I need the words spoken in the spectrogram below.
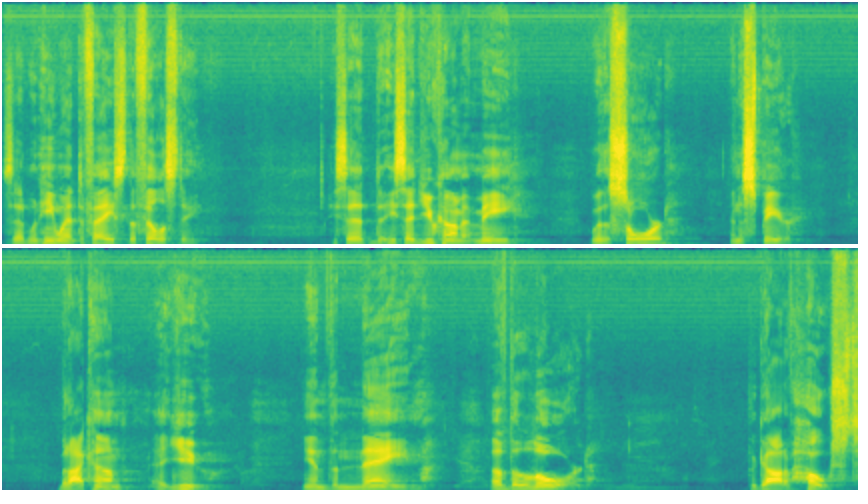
said when he went to face the Philistine, he said, he said, You come at me with a sword and a spear, but I come at you in the name of the Lord, the God of hosts.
